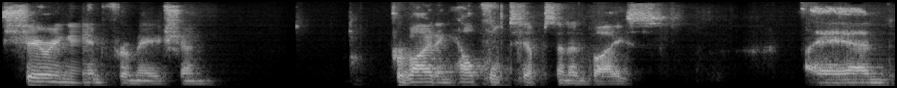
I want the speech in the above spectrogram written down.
sharing information, providing helpful tips and advice, and,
